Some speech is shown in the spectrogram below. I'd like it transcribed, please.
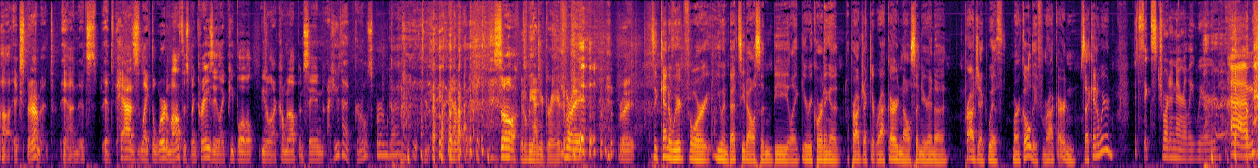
uh, experiment, and it's it has like the word of mouth has been crazy. Like people, you know, are coming up and saying, "Are you that girl sperm guy?" you know? So It'll be on your grave. right, right. Is it kind of weird for you and Betsy to all of a sudden be like you're recording a, a project at Rock Garden, all of a sudden you're in a project with Mark Goldie from Rock Garden? Is that kind of weird? It's extraordinarily weird. um,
